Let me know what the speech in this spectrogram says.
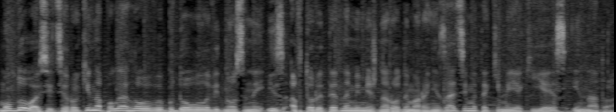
Молдова всі ці роки наполегливо вибудовувала відносини із авторитетними міжнародними організаціями, такими як ЄС і НАТО.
